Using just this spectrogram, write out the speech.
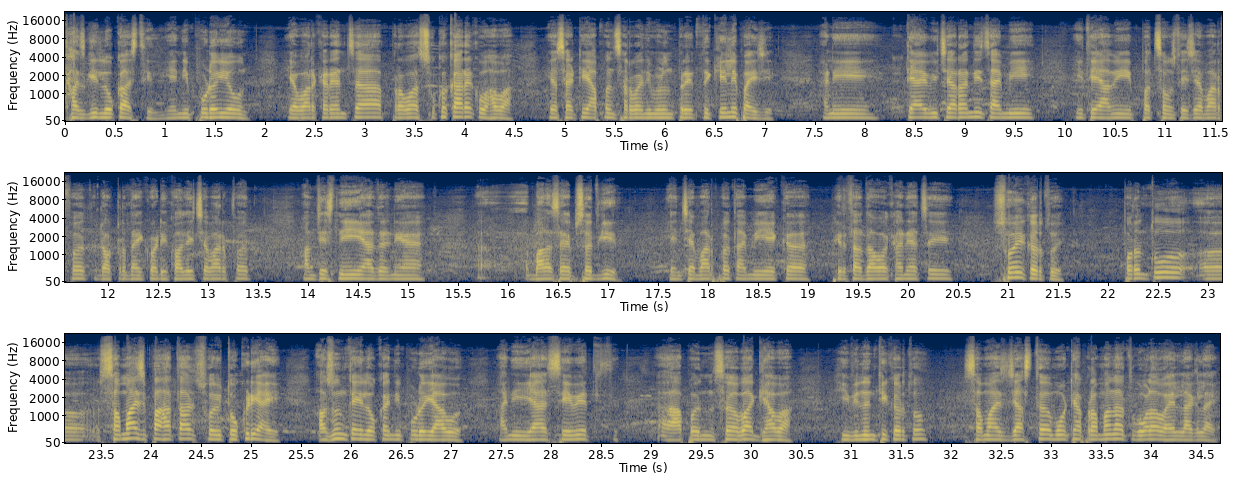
खाजगी लोक असतील यांनी पुढं येऊन या वारकऱ्यांचा प्रवास सुखकारक व्हावा यासाठी आपण सर्वांनी मिळून प्रयत्न केले पाहिजे. आणि त्या विचारांनीच आम्ही इथे आम्ही पतसंस्थेच्या मार्फत डॉक्टर नाईकवाडी कॉलेजच्या मार्फत आमचे स्नेही आदरणीय बाळासाहेब सदगीर यांच्यामार्फत आम्ही एक फिरता दवाखान्याची सोय करतो आहे परंतु समाज पाहता सोय तोकडी आहे. अजून काही लोकांनी पुढं यावं आणि या सेवेत आपण सहभाग घ्यावा ही विनंती करतो. समाज जास्त मोठ्या प्रमाणात गोळा व्हायला लागला आहे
